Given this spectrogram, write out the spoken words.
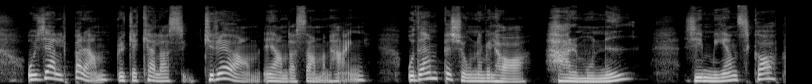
Och hjälparen brukar kallas grön i andra sammanhang. Och den personen vill ha harmoni, gemenskap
